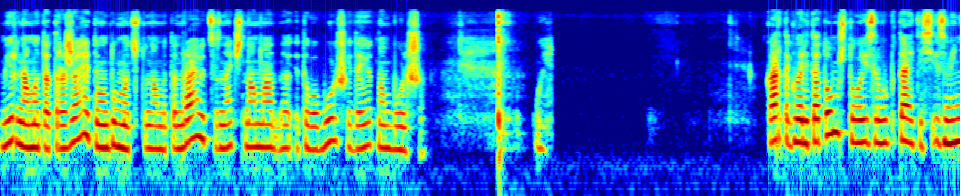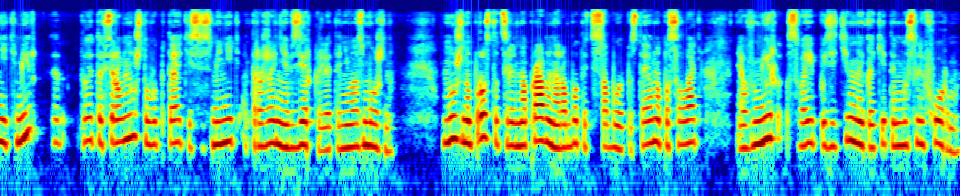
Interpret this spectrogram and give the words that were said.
мир нам это отражает, и он думает, что нам это нравится, значит, нам надо этого больше и дает нам больше. Ой. Карта говорит о том, что если вы пытаетесь изменить мир, э, то это все равно, что вы пытаетесь изменить отражение в зеркале. Это невозможно. Нужно просто целенаправленно работать с собой, постоянно посылать в мир свои позитивные какие-то мысли-формы.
